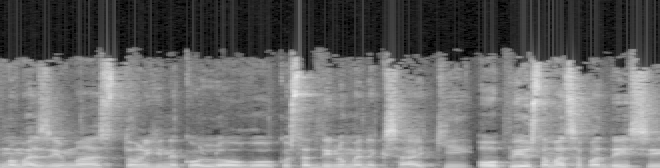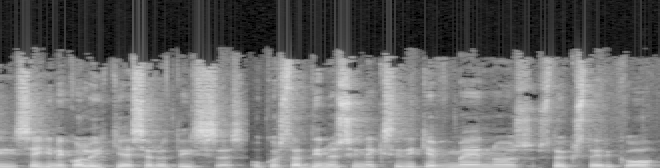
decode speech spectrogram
Έχουμε μαζί μας τον γυναικολόγο Κωνσταντίνο Μενεξάκη, ο οποίος θα μας απαντήσει σε γυναικολογικές ερωτήσεις σας. Ο Κωνσταντίνος είναι εξειδικευμένος στο εξωτερικό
